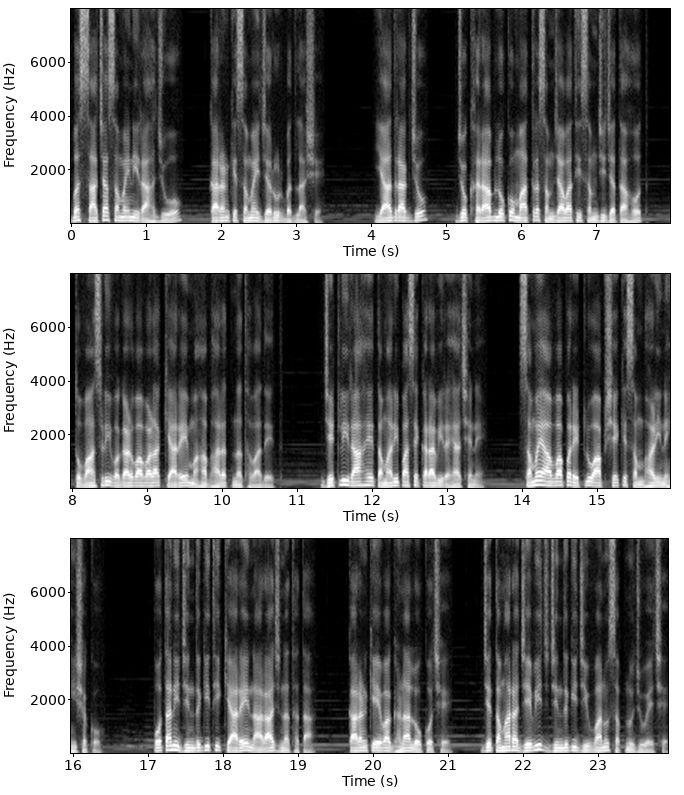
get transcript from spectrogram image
બસ સાચા સમયની રાહ જુઓ, કારણ કે સમય જરૂર બદલાશે. યાદ રાખજો, જો ખરાબ લોકો માત્ર સમજાવાથી સમજી જતા હોત, તો વાંસળી વગાડવાવાળા ક્યારેય મહાભારત ન થવા દેત. જેટલી રાહ એ તમારી પાસે કરાવી રહ્યા છે ને, સમય આવવા પર એટલું આપશે કે સંભાળી નહીં શકો. પોતાની જિંદગીથી ક્યારેય નારાજ ન થતા, કારણ કે એવા ઘણા લોકો છે, જે તમારા જેવી જ જિંદગી જીવવાનું સપનું જુએ છે.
